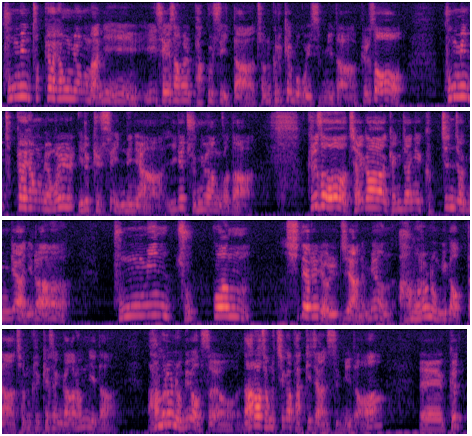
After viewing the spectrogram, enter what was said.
국민 투표 혁명만이 이 세상을 바꿀 수 있다. 저는 그렇게 보고 있습니다. 그래서 국민 투표 혁명을 일으킬 수 있느냐 이게 중요한 거다. 그래서 제가 굉장히 급진적인 게 아니라 국민 주권 시대를 열지 않으면 아무런 의미가 없다. 저는 그렇게 생각을 합니다. 아무런 의미가 없어요. 나라 정치가 바뀌지 않습니다. 에, 그,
